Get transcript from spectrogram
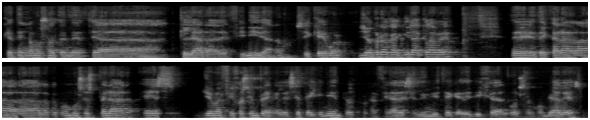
que tengamos una tendencia clara, definida. ¿no? Así que bueno, yo creo que aquí la clave de cara a lo que podemos esperar es, yo me fijo siempre en el SP500, porque al final es el índice que dirige las bolsas mundiales.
